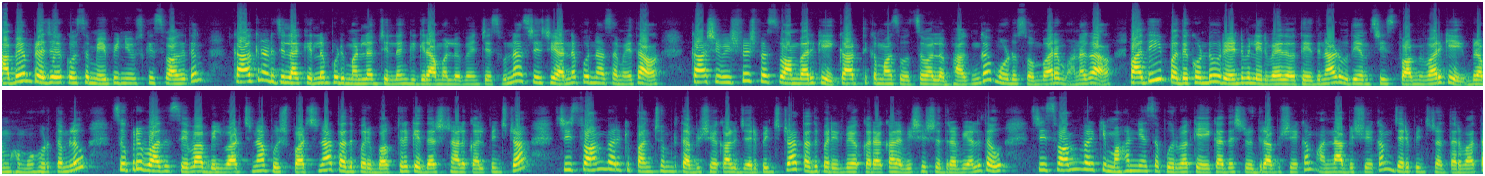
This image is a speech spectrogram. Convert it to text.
అభయం ప్రజల కోసం ఏపీ న్యూస్కి స్వాగతం. కాకినాడ జిల్లా కిర్లంపూడి మండలం చిల్లంగి గ్రామంలో వేంచేసి ఉన్న శ్రీ శ్రీ అన్నపూర్ణ సమేత కాశీ విశ్వేశ్వర స్వామివారికి కార్తీక మాస ఉత్సవాల్లో భాగంగా మూడు సోమవారం అనగా పది పదకొండు రెండు వేల ఇరవై ఐదవ తేదీ నాడు ఉదయం శ్రీ స్వామివారికి బ్రహ్మ ముహూర్తంలో సుప్రభాత సేవ బిల్వార్చన పుష్పార్చన తదుపరి భక్తులకి దర్శనాలు కల్పించుట శ్రీ స్వామివారికి పంచామృత అభిషేకాలు జరిపించుట తదుపరి ఇరవై ఒక్క రకాల విశేష ద్రవ్యాలతో శ్రీ స్వామివారికి మహాన్యాస పూర్వక ఏకాదశి రుద్రాభిషేకం అన్నాభిషేకం జరిపించిన తర్వాత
